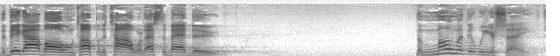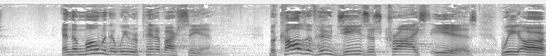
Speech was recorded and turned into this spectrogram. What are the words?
the big eyeball on top of the tower. That's the bad dude. The moment that we are saved and the moment that we repent of our sin, because of who Jesus Christ is, we are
